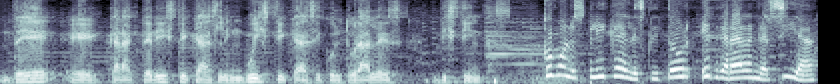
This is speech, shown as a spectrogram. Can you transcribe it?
de eh, características lingüísticas y culturales distintas. Como lo explica el escritor Edgar Allan García,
